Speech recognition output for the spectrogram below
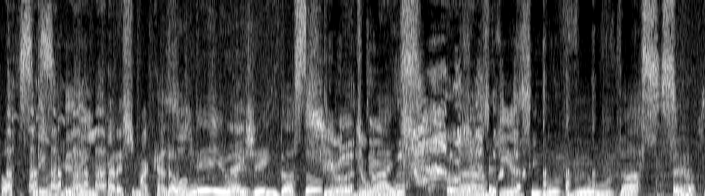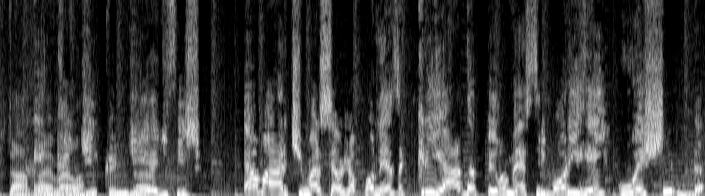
Nossa, Tem um desenho que parece uma Tão casinha. bem hoje, hein? Nós bem tem demais. Uns Ah. risquinhos assim. Nossa senhora. Tá, É vai, em vai lá. kanji, kanji Ah. é difícil. É uma arte marcial japonesa criada pelo mestre Morihei Ueshida,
